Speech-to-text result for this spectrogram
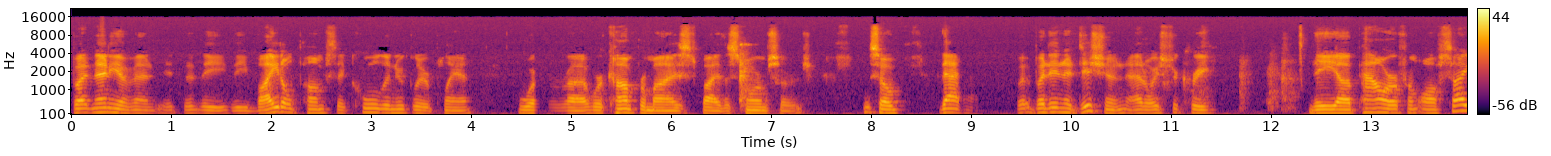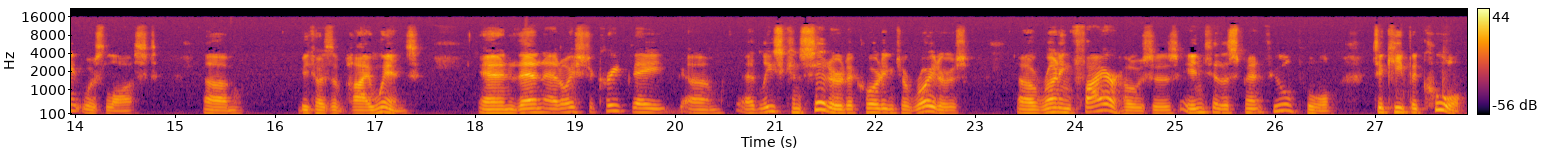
But in any event, it, the, the vital pumps that cool the nuclear plant were, uh, were compromised by the storm surge. So that, but, but in addition, at Oyster Creek, the uh, power from off-site was lost um, because of high winds. And then at Oyster Creek, they um, at least considered, according to Reuters, uh, running fire hoses into the spent fuel pool to keep it cool.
